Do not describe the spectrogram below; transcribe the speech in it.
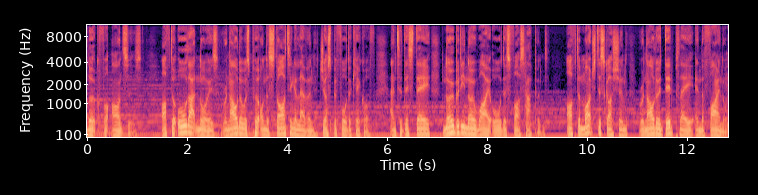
look for answers. After all that noise, Ronaldo was put on the starting 11 just before the kickoff, and to this day, nobody know why all this fuss happened. After much discussion, Ronaldo did play in the final,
